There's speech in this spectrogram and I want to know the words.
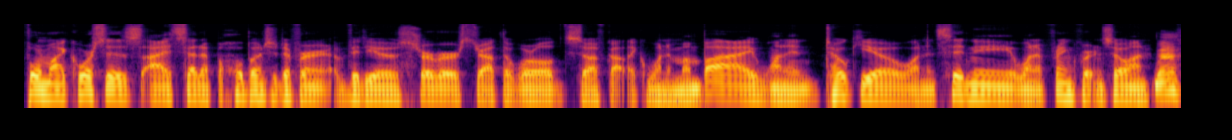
for my courses, I set up a whole bunch of different video servers throughout the world. So I've got like one in Mumbai, one in Tokyo, one in Sydney, one in Frankfurt, and so on. Wow.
